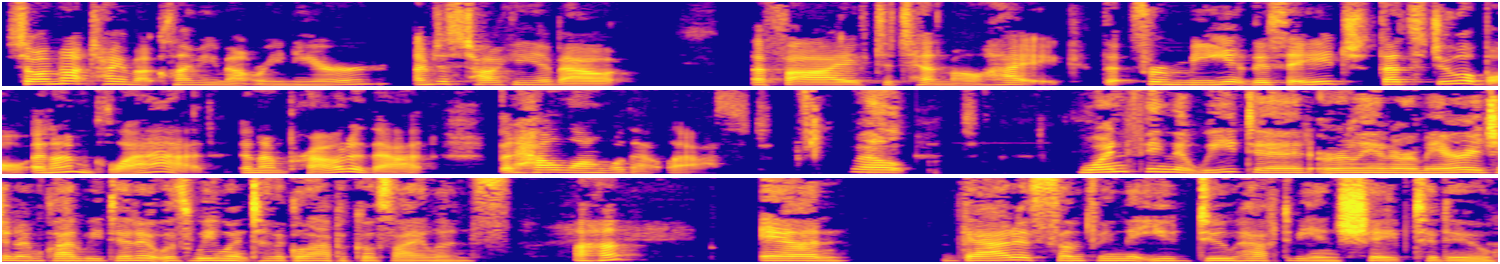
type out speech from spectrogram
so i'm not talking about climbing mount rainier i'm just talking about a five to 10 mile hike that for me at this age that's doable and i'm glad and i'm proud of that but how long will that last well, One thing that we did early in our marriage, and I'm glad we did it, was we went to the Galapagos Islands. Uh huh. And that is something that you do have to be in shape to do.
